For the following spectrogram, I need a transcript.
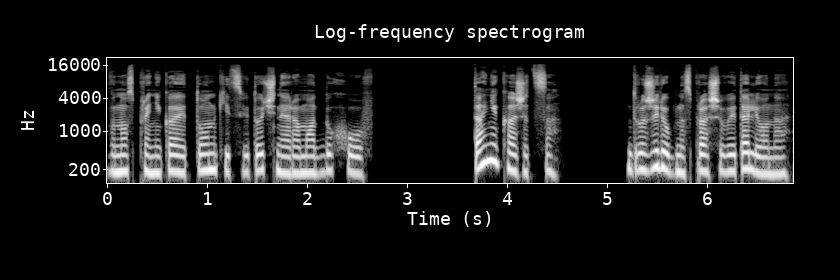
В нос проникает тонкий цветочный аромат духов. «Таня, кажется?» — дружелюбно спрашивает Алена.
